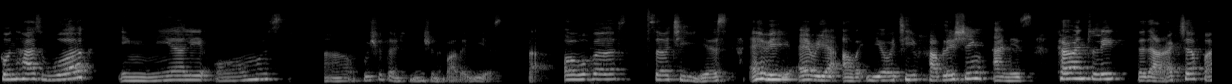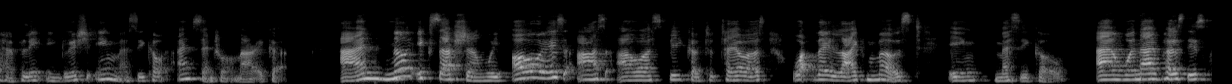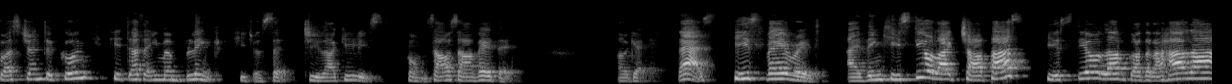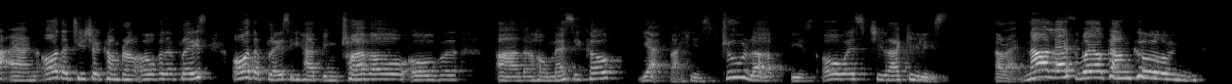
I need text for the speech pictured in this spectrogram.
Koen has worked in nearly almost, uh, we shouldn't mention about the years, over 30 years every area of ELT publishing and is currently the director for Helbling English in Mexico and Central America. And no exception, we always ask our speaker to tell us what they like most in Mexico. And when I post this question to Koen, he doesn't even blink. He just said, Chilaquiles con salsa verde. Okay, that's his favorite. I think he still likes Chiapas. He still love Guadalajara and all the teachers come from over the place. All the place he have been travel over uh, the whole Mexico. Yeah, but his true love is always chilaquiles. All right, now let's welcome Koen.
